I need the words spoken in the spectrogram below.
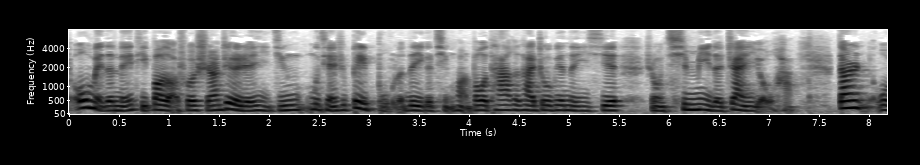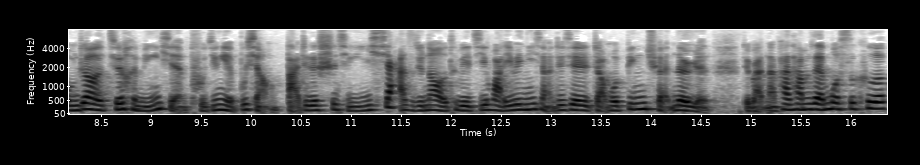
欧美的媒体报道说，实际上这个人已经目前是被捕了的一个情况，包括他和他周边的一些这种亲密的战友哈。当然，我们知道，其实很明显，普京也不想把这个事情一下子就闹得特别激化，因为你想，这些掌握兵权的人，对吧？哪怕他们在莫斯科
